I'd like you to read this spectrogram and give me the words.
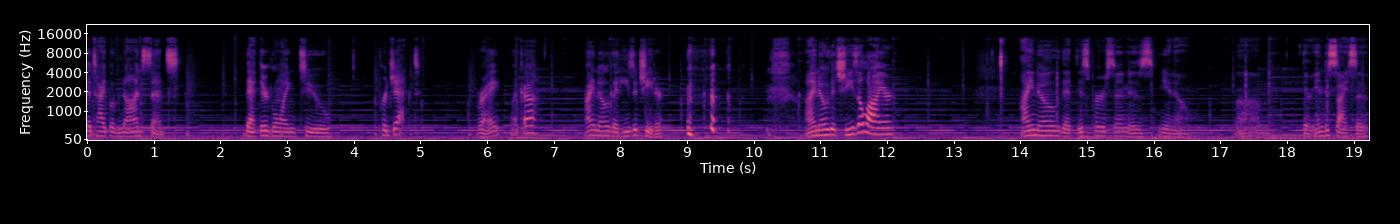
the type of nonsense that they're going to project, right? Like, ah, uh, I know that he's a cheater. I know that she's a liar. I know that this person is, you know, um, they're indecisive.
